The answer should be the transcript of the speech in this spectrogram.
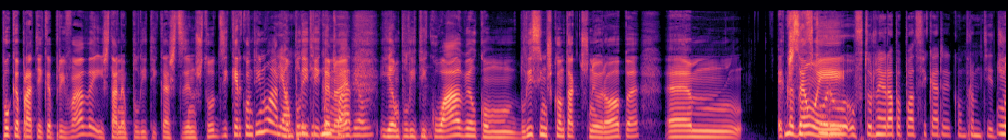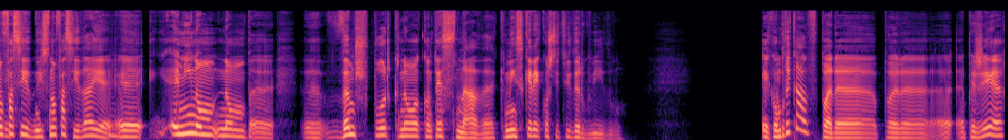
pouca prática privada e está na política há estes anos todos e quer continuar e na é um política, não é? Hábil. E é um político hábil, com belíssimos contactos na Europa. Um, a questão Mas o futuro, é... o futuro na Europa pode ficar comprometido. Não faço, isso não faço ideia. Hum. Uh, a mim não... não uh, uh, vamos supor que não acontece nada, que nem sequer é constituído arguído. É complicado para, para a, a PGR.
